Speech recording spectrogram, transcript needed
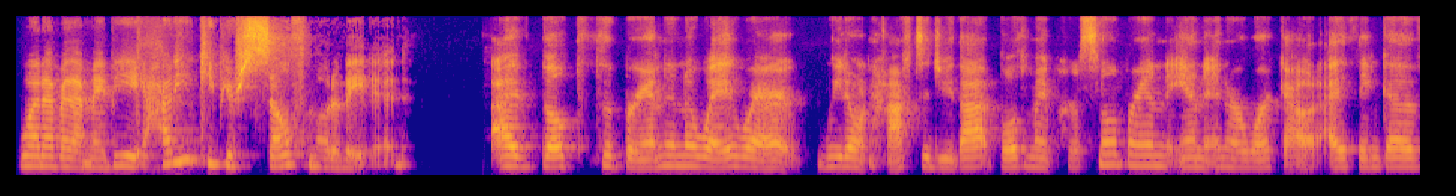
whatever that may be, how do you keep yourself motivated? I've built the brand in a way where we don't have to do that, both my personal brand and inner workout. I think of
